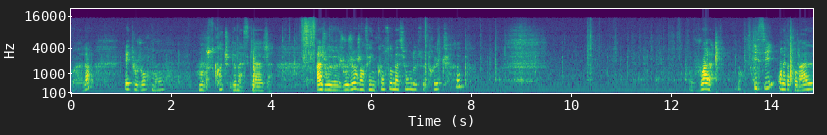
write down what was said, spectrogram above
Voilà. Et toujours mon, scotch de masquage. Ah, je vous, jure, j'en fais une consommation de ce truc. Hop. Voilà. ici, on n'est pas trop mal.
